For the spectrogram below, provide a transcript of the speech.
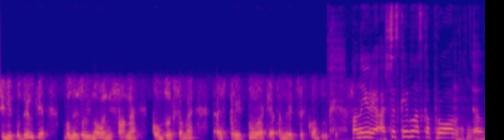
цілі будинки були зруйновані саме комплексами С-3, ну ракетами від цих комплексів. Пане Юрію, а ще скажіть, будь ласка, про е,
